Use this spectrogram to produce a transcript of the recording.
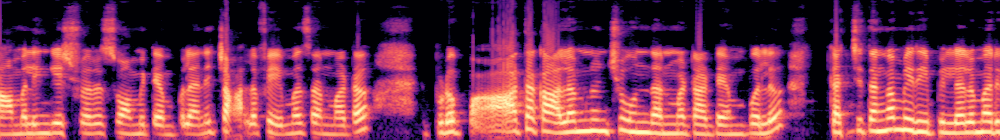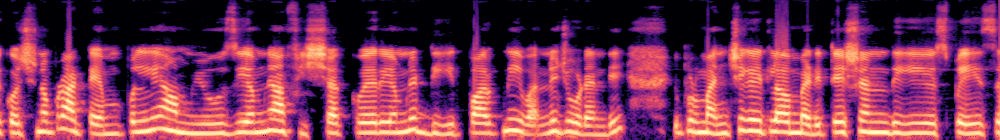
రామలింగేశ్వర స్వామి టెంపుల్ అని చాలా ఫేమస్ అనమాట. ఇప్పుడు పాత కాలం నుంచి ఉందన్నమాట ఆ టెంపుల్. ఖచ్చితంగా మీరు ఈ పిల్లల మరికొచ్చినప్పుడు ఆ టెంపుల్‌ని, ఆ మ్యూజియంని, ఆ ఫిష్ అక్వేరియంని, డీర్ పార్క్‌ని ఇవన్నీ చూడండి. ఇప్పుడు మంచిగా ఇట్లా మెడిటేషన్‌ది స్పేస్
